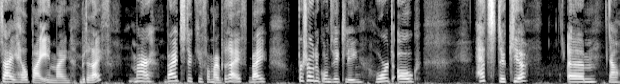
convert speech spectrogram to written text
zij helpt mij in mijn bedrijf. Maar bij het stukje van mijn bedrijf, bij persoonlijke ontwikkeling, hoort ook het stukje. Um, nou,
